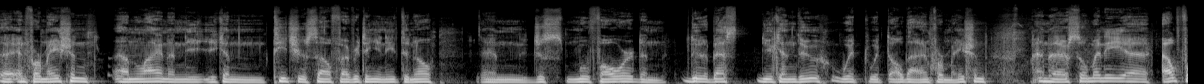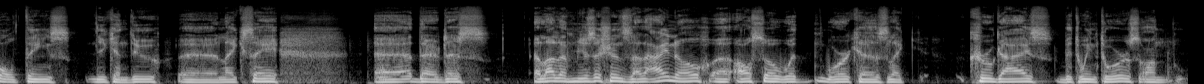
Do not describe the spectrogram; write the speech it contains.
uh, information online, and you, you can teach yourself everything you need to know and just move forward and do the best you can do with, with all that information. And there are so many uh, helpful things you can do. Uh, like say, uh, there there's a lot of musicians that I know uh, also would work as like crew guys between tours on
